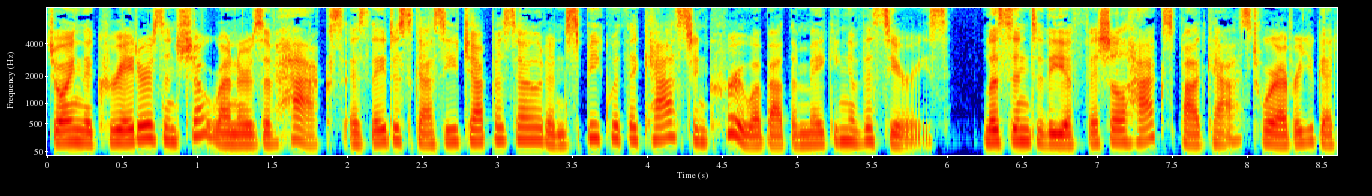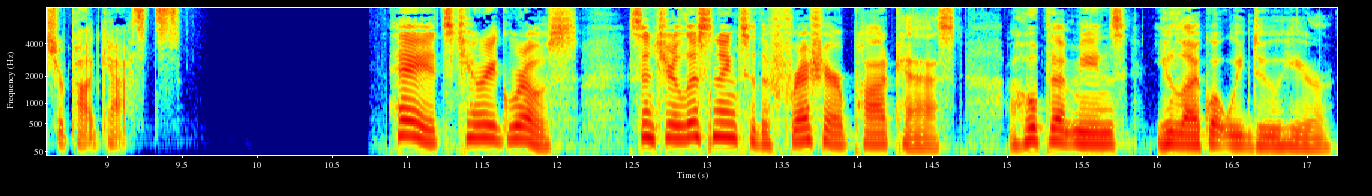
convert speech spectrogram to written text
Join the creators and showrunners of Hacks as they discuss each episode and speak with the cast and crew about the making of the series. Listen to the official Hacks podcast wherever you get your podcasts. Hey, it's Terry Gross. Since you're listening to the Fresh Air podcast, I hope that means you like what we do here.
